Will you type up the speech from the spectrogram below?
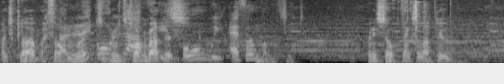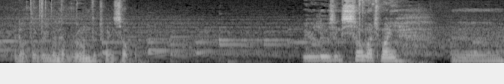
Punch Club. I thought A we weren't supposed to talk about this. all we ever wanted. 20 soap. Thanks a lot, dude. I don't think we even have room for 20 soap. We're losing so much money. Um,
